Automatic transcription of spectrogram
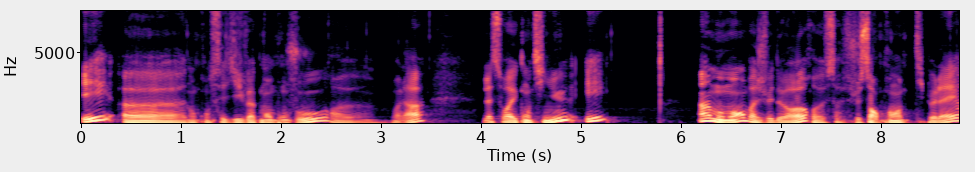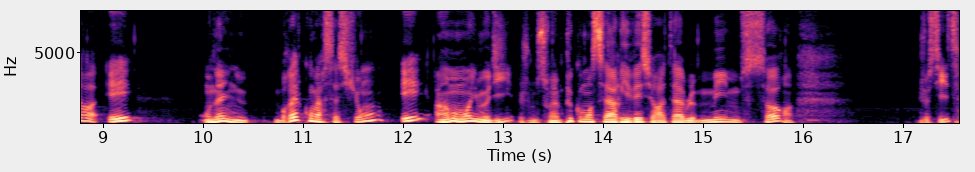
Et donc on s'est dit vaguement bonjour, voilà. La soirée continue et à un moment, bah, je vais dehors, euh, je sors prendre un petit peu l'air et on a une brève conversation et à un moment il me dit, je me souviens plus comment c'est arrivé sur la table, mais il me sort, je cite,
